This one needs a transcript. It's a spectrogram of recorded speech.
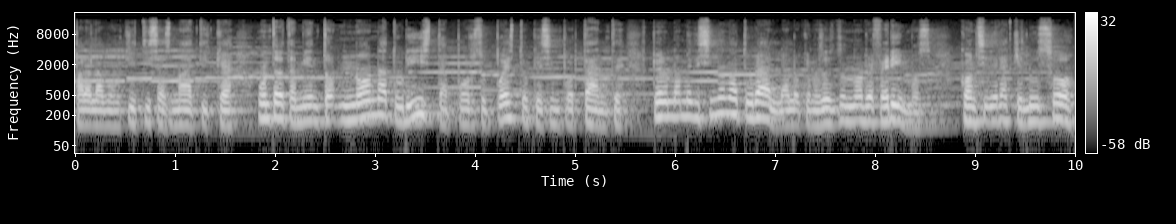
para la bronquitis asmática, un tratamiento no naturista, por supuesto que es importante, pero la medicina natural, a lo que nosotros nos referimos, considera que el uso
